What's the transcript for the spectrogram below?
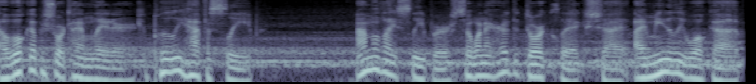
I woke up a short time later, completely half asleep. I'm a light sleeper, so when I heard the door click shut, I immediately woke up.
